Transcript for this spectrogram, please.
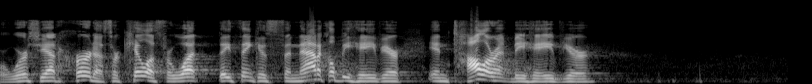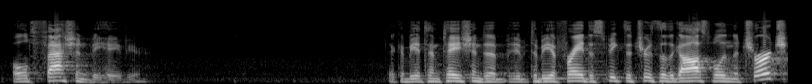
or worse yet, hurt us or kill us for what they think is fanatical behavior, intolerant behavior, old fashioned behavior. There can be a temptation to, to be afraid to speak the truth of the gospel in the church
